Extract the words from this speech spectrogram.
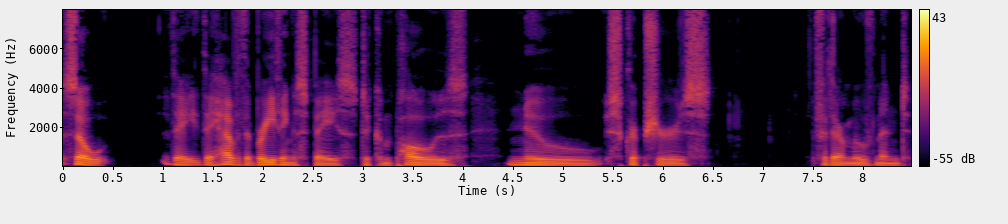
So they they have the breathing space to compose new scriptures for their movement.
